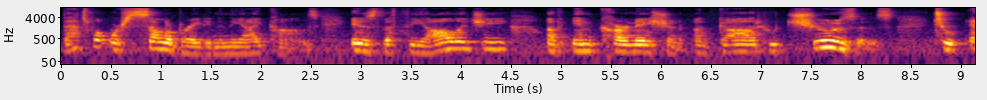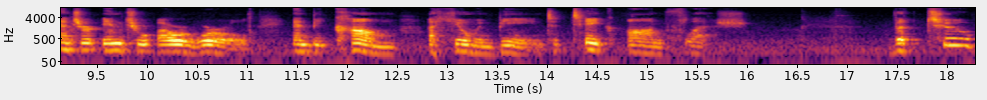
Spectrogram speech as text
That's what we're celebrating in the icons, is the theology of incarnation, a God who chooses to enter into our world and become a human being, to take on flesh. The two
